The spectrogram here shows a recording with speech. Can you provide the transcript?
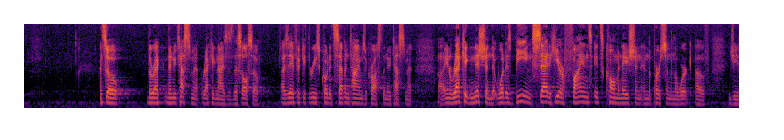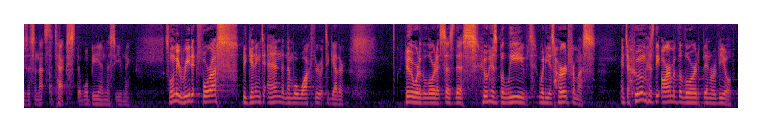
And so the, rec- the New Testament recognizes this also. Isaiah 53 is quoted seven times across the New Testament uh, in recognition that what is being said here finds its culmination in the person and the work of Jesus. And that's the text that we'll be in this evening. So let me read it for us, beginning to end, and then we'll walk through it together. Hear the word of the Lord. It says this Who has believed what he has heard from us? And to whom has the arm of the Lord been revealed?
